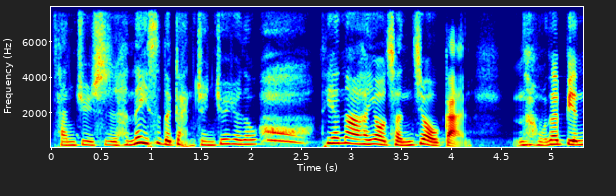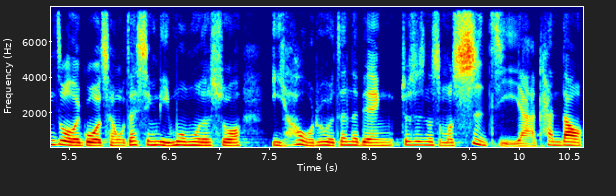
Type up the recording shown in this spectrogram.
餐具，是很类似的感觉，你就会觉得，哦，天哪，很有成就感。我在编做的过程，我在心里默默的说，以后我如果在那边，就是那什么市集呀，看到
